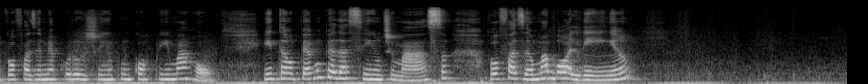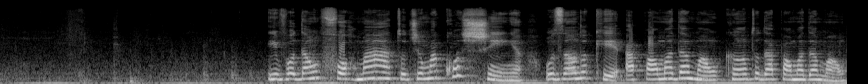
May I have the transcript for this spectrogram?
vou fazer minha corujinha com um corpinho marrom. Então eu pego um pedacinho de massa, vou fazer uma bolinha e vou dar um formato de uma coxinha, usando o que? A palma da mão, o canto da palma da mão.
